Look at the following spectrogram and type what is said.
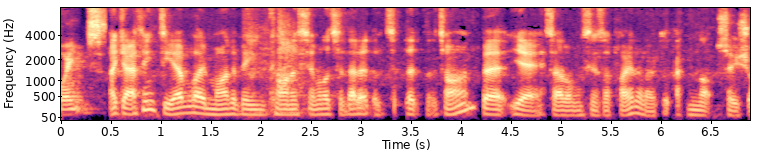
points. Okay, I think Diablo might have been kind of similar to that at the, at the time, but yeah, so long since I played it, I, I'm not too sure.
